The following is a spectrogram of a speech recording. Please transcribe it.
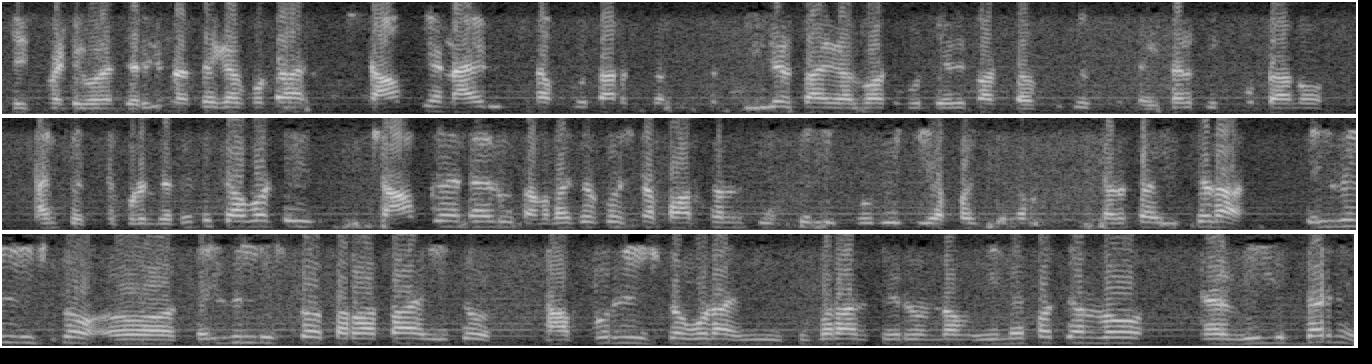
ట్రీట్మెంట్ ఇవ్వడం జరిగింది. అంతేకాకుండా శ్యామ్ నాయుడు ఇచ్చినప్పుడు తనకు సీరియల్ తాగే అలవాటు కూడా లేదు. నాకు డ్రగ్స్ తీసుకుంటాను ఇక్కడ తీసుకుంటాను అని చెప్పి చెప్పడం జరిగింది. కాబట్టి శ్యామ్ నాయుడు తన దగ్గరకు వచ్చిన పార్సల్ని తీసుకెళ్ళి పూర్వీకి అప్పగించడం తర్వాత ఇక్కడ కెల్విన్ లిస్ట్లో ఆ, కెల్విన్ లిస్ట్లో తర్వాత ఇటు పూరి లిస్ట్లో కూడా ఈ సుబ్బరాజు పేరు ఉండడం ఈ నేపథ్యంలో వీళ్ళిద్దరిని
